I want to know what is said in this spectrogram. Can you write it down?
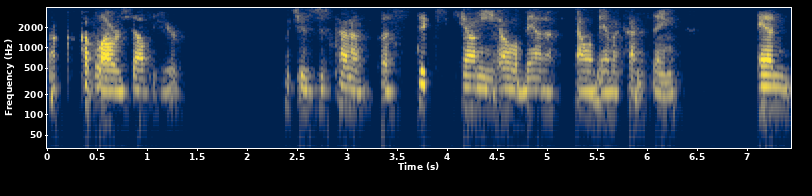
a couple hours south of here, which is just kind of a Sticks County, Alabama, Alabama kind of thing, and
